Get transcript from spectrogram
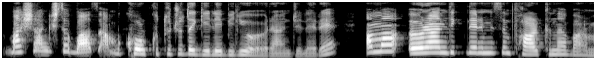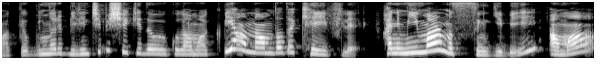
başlangıçta bazen bu korkutucu da gelebiliyor öğrencilere ama öğrendiklerimizin farkına varmak ve bunları bilinçli bir şekilde uygulamak bir anlamda da keyifli. Hani mimar mısın gibi ama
